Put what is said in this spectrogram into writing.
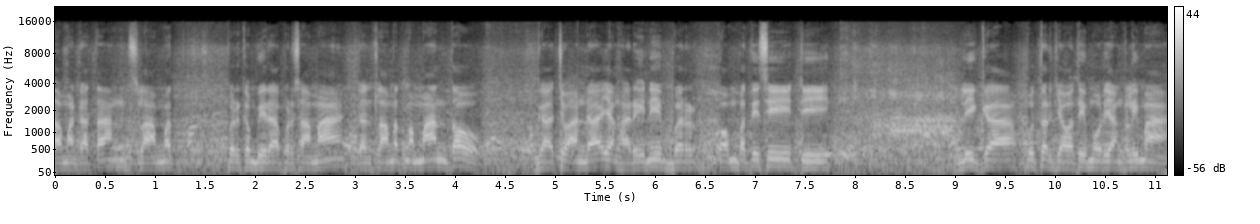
selamat datang, selamat bergembira bersama, dan selamat memantau gaco Anda yang hari ini berkompetisi di Liga Puter Jawa Timur yang kelima.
